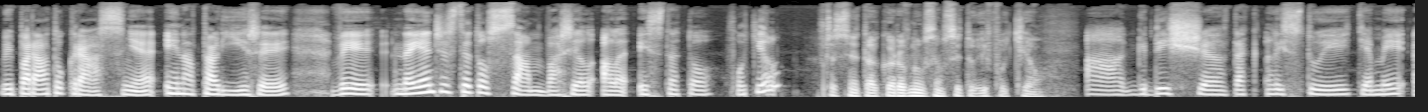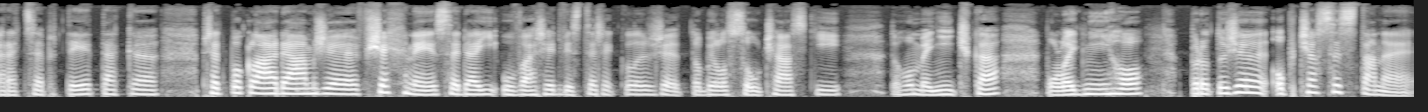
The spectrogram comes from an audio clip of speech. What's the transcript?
Vypadá to krásně i na talíři. Vy nejen, že jste to sám vařil, ale i jste to fotil? Přesně tak, rovnou jsem si to i fotil. A když eh, tak listuji těmi recepty, tak eh, předpokládám, že všechny se dají uvařit. Vy jste řekl, že to bylo součástí toho meníčka poledního, protože občas se stane,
